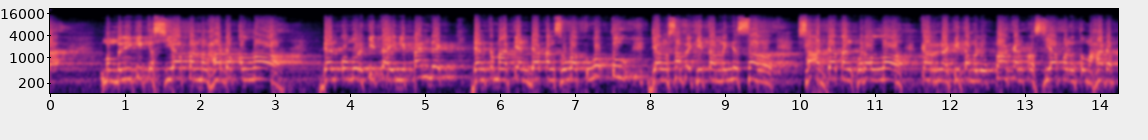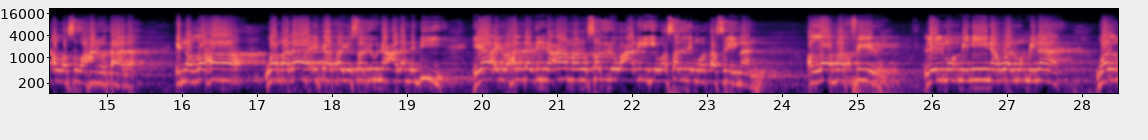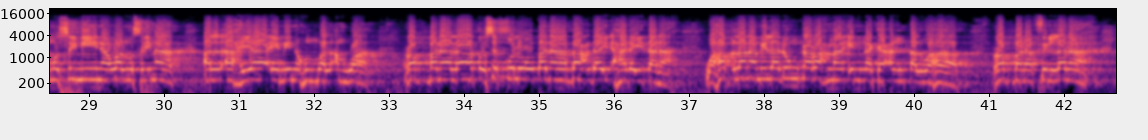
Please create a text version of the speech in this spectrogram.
memiliki kesiapan menghadap Allah dan umur kita ini pendek dan kematian datang sewaktu-waktu. Jangan sampai kita menyesal saat datang kepada Allah karena kita melupakan persiapan untuk menghadap Allah Subhanahu wa taala. Innallaha wa malaikatahu yusalluna ala nabi. Ya ayyuhalladzina amanu sallu alaihi wa sallimu tasliman. Allahumma ighfir lil mu'minina wal mu'minat al ahya'i minhum wal amwat ربنا لا تسق قلوبنا بعد إذ هديتنا وهب لنا من لدنك رحمة إنك أنت الوهاب. ربنا اغفر لنا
